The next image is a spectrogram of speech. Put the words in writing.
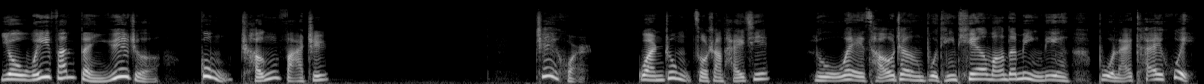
有违反本约者，共惩罚之。这会儿，管仲走上台阶。鲁卫、曹正不听天王的命令，不来开会，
